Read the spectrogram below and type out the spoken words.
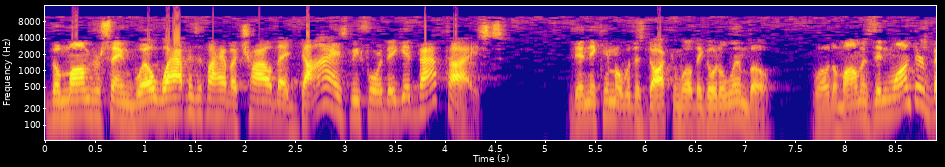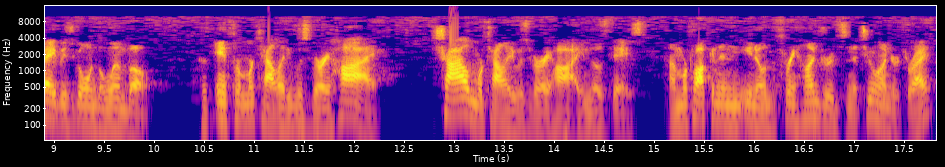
the moms were saying, well, what happens if I have a child that dies before they get baptized? Then they came up with this doctrine, well, they go to limbo. Well, the mamas didn't want their babies going to limbo because infant mortality was very high. Child mortality was very high in those days. And we're talking in, you know, the 300s and the 200s, right?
